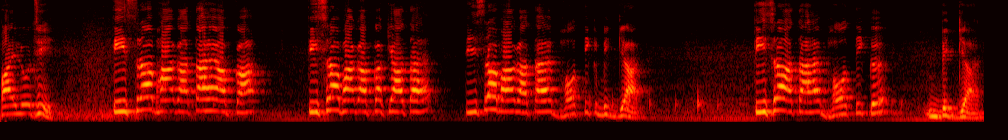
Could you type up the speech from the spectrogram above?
biology तीसरा भाग आता है आपका। तीसरा भाग आपका क्या आता है? तीसरा भाग आता है भौतिक विज्ञान। तीसरा आता है भौतिक विज्ञान।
